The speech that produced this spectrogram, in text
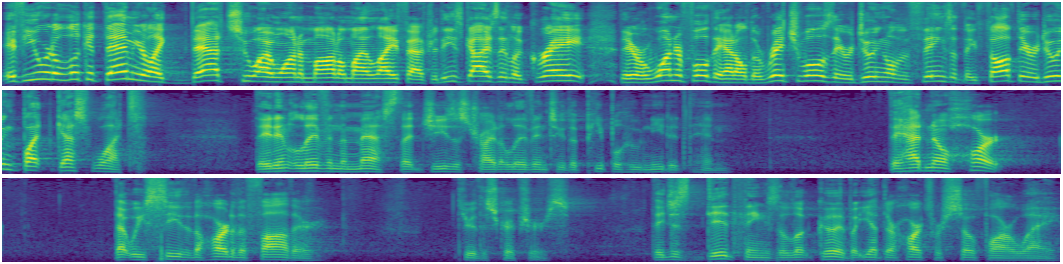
If you were to look at them, you're like, that's who I want to model my life after. These guys, they look great. They were wonderful. They had all the rituals. They were doing all the things that they thought they were doing. But guess what? They didn't live in the mess that Jesus tried to live into, the people who needed him. They had no heart that we see the heart of the Father through the scriptures. They just did things that looked good, but yet their hearts were so far away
